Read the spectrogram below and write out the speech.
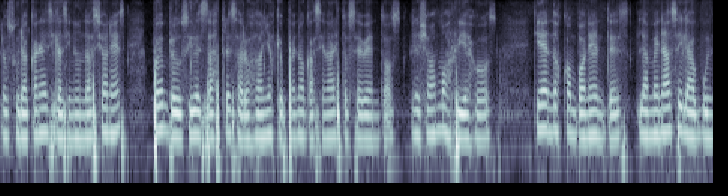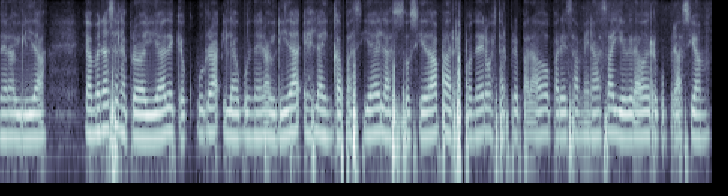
los huracanes y las inundaciones pueden producir desastres a los daños que pueden ocasionar estos eventos. Les llamamos riesgos. Tienen dos componentes, la amenaza y la vulnerabilidad. La amenaza es la probabilidad de que ocurra y la vulnerabilidad es la incapacidad de la sociedad para responder o estar preparado para esa amenaza y el grado de recuperación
